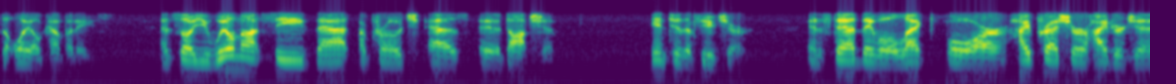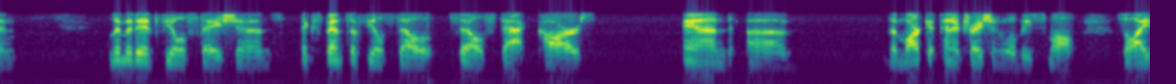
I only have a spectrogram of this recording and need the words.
the oil companies. And so you will not see that approach as an adoption into the future. Instead, they will elect for high pressure hydrogen, limited fuel stations, expensive fuel cell, cell stack cars, and uh, the market penetration will be small. So I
